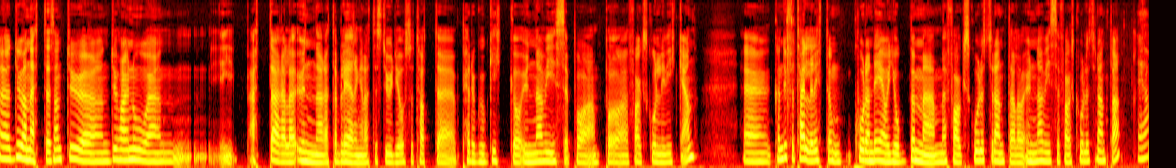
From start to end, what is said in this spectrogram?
Eh, du Anette, du, eh, du, har jo nå eh, etter eller under etableringen av dette studiet også tatt pedagogikk og undervise på, på Fagskolen i Viken. Eh, kan du fortelle litt om hvordan det er å jobbe med, med fagskolestudenter, eller undervise fagskolestudenter? Ja.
